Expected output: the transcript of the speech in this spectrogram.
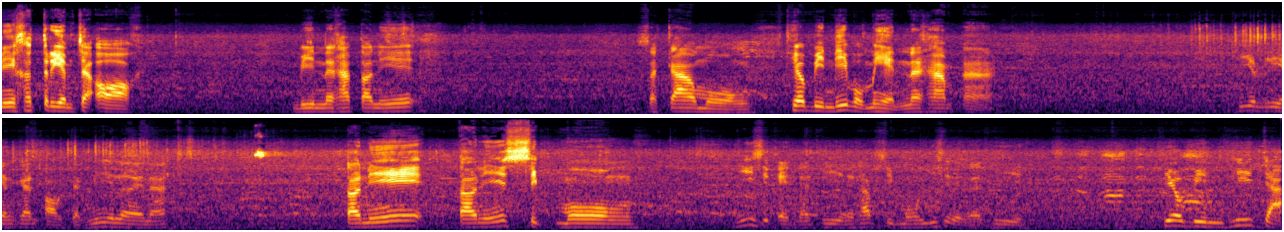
นี่เขาเตรียมจะออกบินนะครับ ตอนนี้ สักเก้าโมง เที่ยวบินที่ผมเห็นนะครับ อ่า ที่เรียงกันออกจากนี่เลยนะ ตอนนี้ตอนนี้10โมง21นาทีนะครับ10โมง21นาที เที่ยวบินที่จะ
